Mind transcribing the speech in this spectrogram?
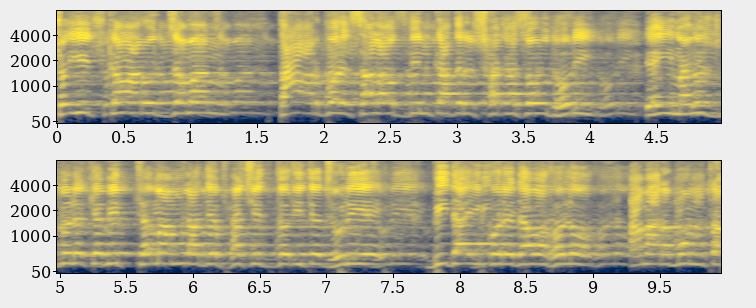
শহীদ কামারুজ্জামান, তারপরে সালাউদ্দিন কাদের শাখা চৌধুরী, এই মানুষগুলোকে মিথ্যা মামলা দিয়ে ফাঁসির দড়িতে ঝুলিয়ে বিদায় করে দেওয়া হলো। আমার মনটা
